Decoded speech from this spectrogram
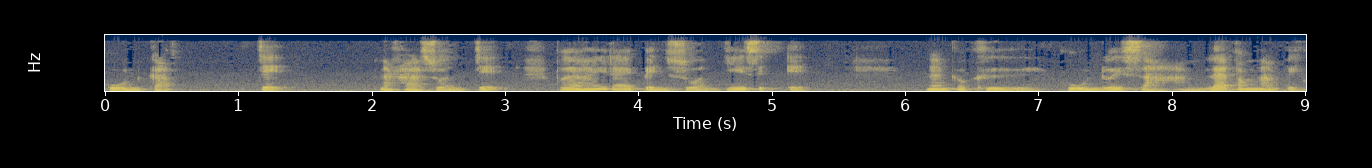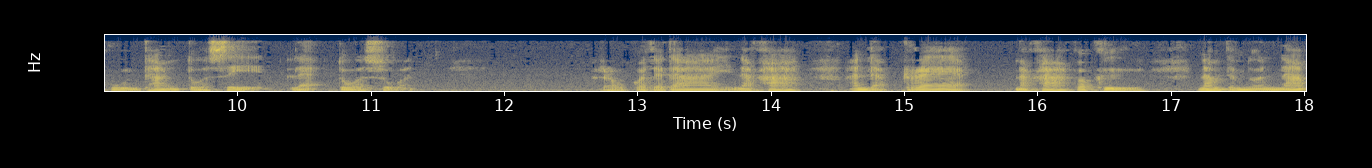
คูณกับ 7 นะคะ ส่วน 7 เพื่อให้ได้เป็นส่วน 21 นั่นก็คือคูณด้วย 3 และต้องนำไปคูณทั้งตัวเศษและตัวส่วน เราก็จะได้นะคะ อันดับแรกนะคะก็คือนำจำนวนนับ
